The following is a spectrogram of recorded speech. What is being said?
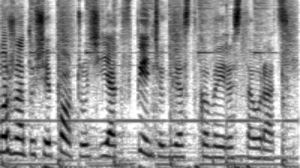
Można tu się poczuć jak w pięciogwiazdkowej restauracji.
